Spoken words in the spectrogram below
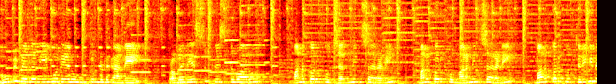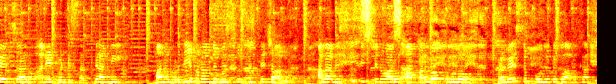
భూమి మీద నీవు నేను ఉంటుండగానే ప్రభు వారు మన కొరకు జన్మించారని మన కొరకు మరణించారని మన కొరకు తిరిగి లేచారు అనేటువంటి సత్యాన్ని మన హృదయమునందు విశ్వసిస్తే చాలు. అలా విశ్వసించిన వారు ఆ పరలోకంలో ప్రవేశం పొందుటకు అవకాశం.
